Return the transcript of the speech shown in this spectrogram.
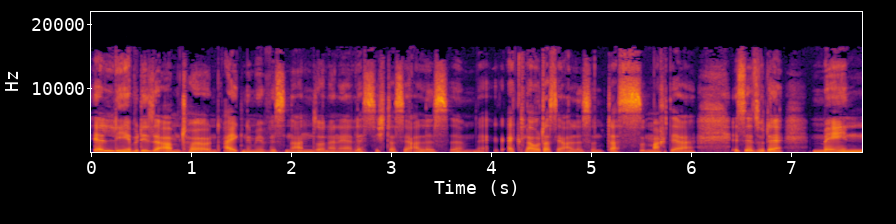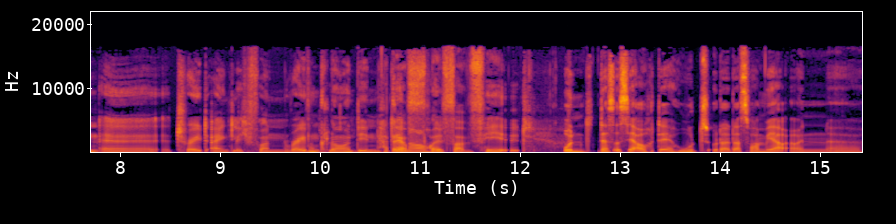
erlebe diese Abenteuer und eigne mir Wissen an, sondern er lässt sich das ja alles, ähm, er, er klaut das ja alles. Und das macht ja, ist ja so der Main-Trade eigentlich von Ravenclaw, den hat er Genau. ja voll verfehlt. Und das ist ja auch der Hut, oder das haben wir in äh,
